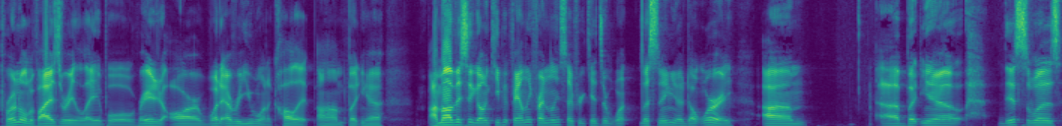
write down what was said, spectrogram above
parental advisory label rated r whatever you want to call it um but you know i'm obviously going to keep it family friendly so if your kids are listening you know don't worry. Um uh but you know this was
